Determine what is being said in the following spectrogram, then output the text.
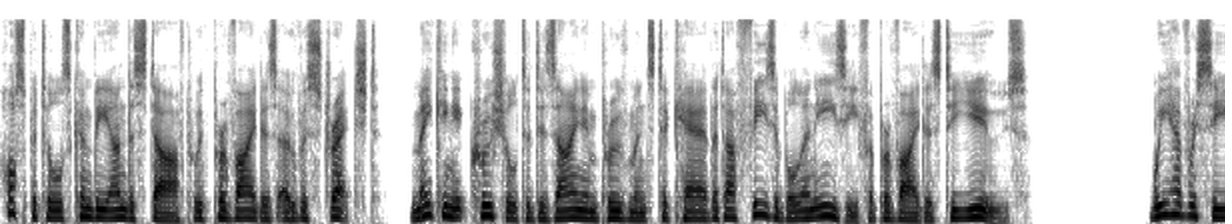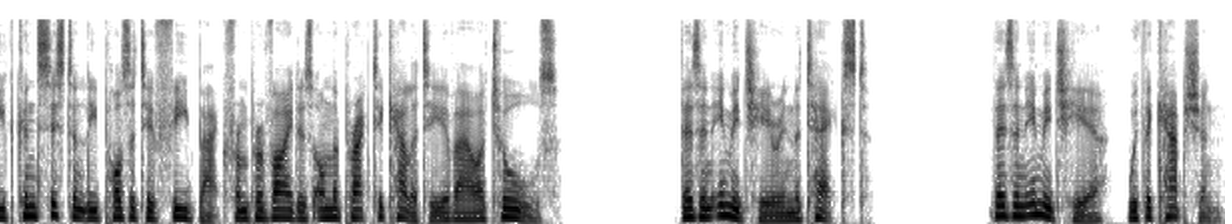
Hospitals can be understaffed with providers overstretched, making it crucial to design improvements to care that are feasible and easy for providers to use. We have received consistently positive feedback from providers on the practicality of our tools. There's an image here in the text. There's an image here, with the caption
